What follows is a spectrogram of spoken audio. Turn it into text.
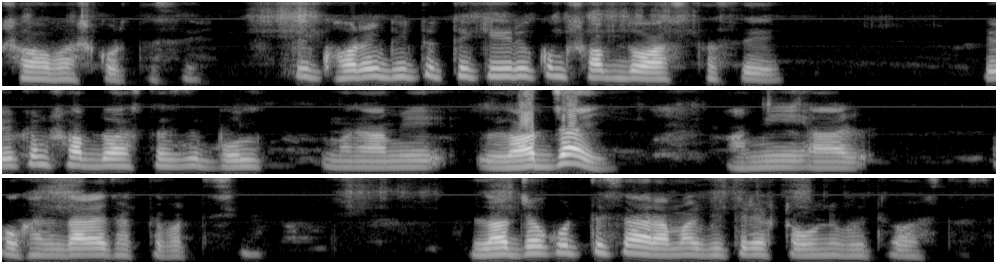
সহবাস করতেছে। তো ঘরের ভিতর থেকে এরকম শব্দ আসতেছে, এরকম শব্দ আসতেছে বল মানে আমি লজ্জায় আমি আর ওখানে দাঁড়ায় থাকতে পারতেছি না। লজ্জাও করতেছে আর আমার ভিতরে একটা অনুভূতি আসতেছে।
